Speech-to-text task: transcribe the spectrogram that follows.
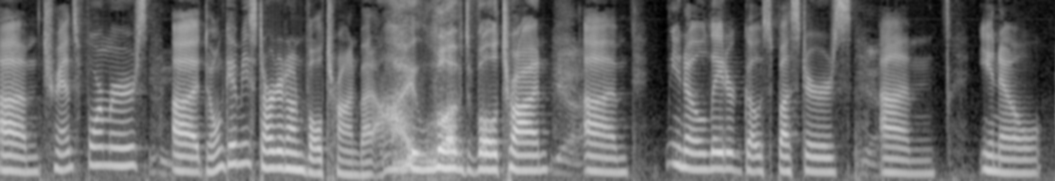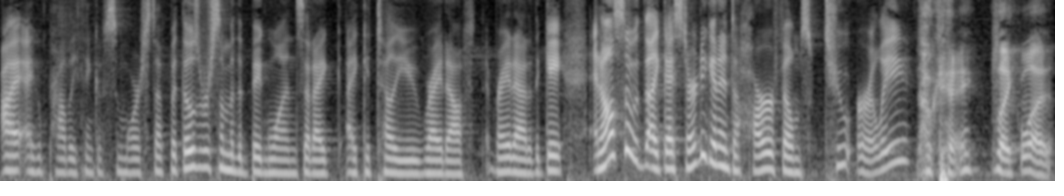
um, Transformers. Mm-hmm. Uh, don't get me started on Voltron, but I loved Voltron. Um, you know, later Ghostbusters. Um, you know, I, I could probably think of some more stuff, but those were some of the big ones that I, I could tell you right off right out of the gate. And also, like, I started to get into horror films too early okay, like what?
